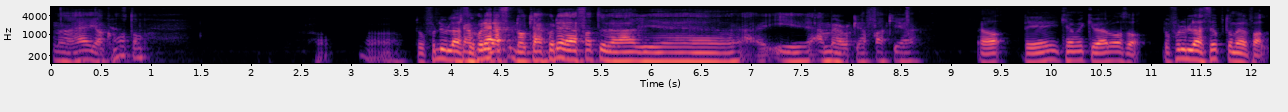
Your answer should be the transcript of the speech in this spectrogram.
Nej, jag kom åt dem. Ja, då får du läsa kanske upp det. Är, då kanske det är för att du är i, eh, i America, fuck yeah. Ja, det kan mycket väl vara så. Då får du läsa upp dem i alla fall.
